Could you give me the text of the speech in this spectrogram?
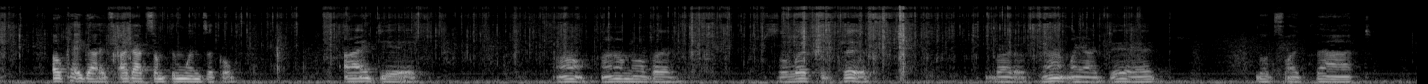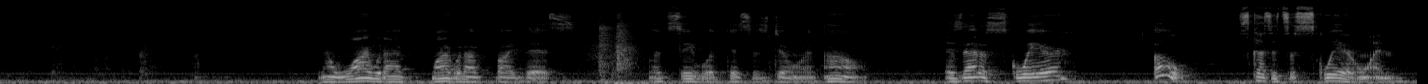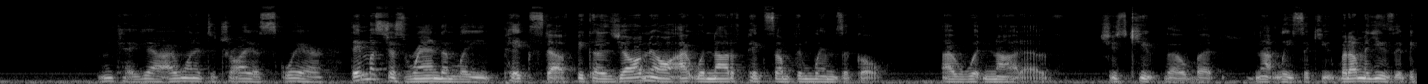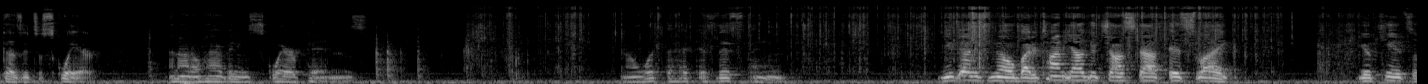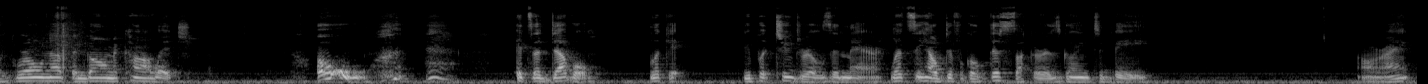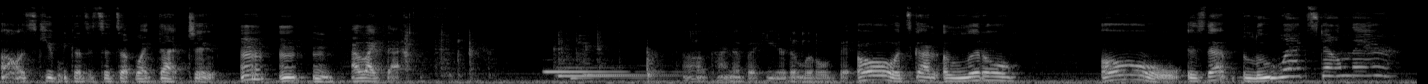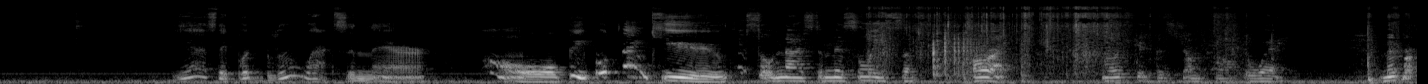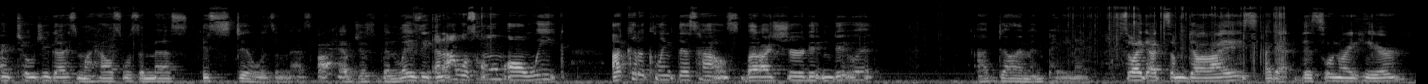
okay, guys, I got something whimsical. I did. Oh, I don't know if I selected this, but apparently I did. Looks like that. Now, why would I, why would I buy this? Let's see what this is doing. Oh, is that a square? Oh, it's because it's a square one. Okay, yeah, I wanted to try a square. They must just randomly pick stuff because y'all know I would not have picked something whimsical. I would not have. She's cute though, but not Lisa cute. But I'm gonna use it because it's a square. And I don't have any square pins. Now what the heck is this thing? You guys know by the time y'all get y'all stuff, it's like your kids have grown up and gone to college. Oh, it's a double. Look at, you put two drills in there. Let's see how difficult this sucker is going to be. All right. Oh, it's cute because it sits up like that too. Mm, mm, mm. I like that. Oh, kind of adhered a little bit. Oh, it's got a little, oh, is that blue wax down there? Yes, they put blue wax in there. Oh, people, thank you. They're so nice to Miss Lisa. All right, now let's get this junk off the way. Remember I told you guys my house was a mess? It still is a mess. I have just been lazy and I was home all week. I could have cleaned this house, but I sure didn't do it. I diamond painted. So I got some dies. I got this one right here.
